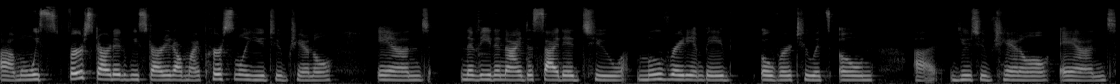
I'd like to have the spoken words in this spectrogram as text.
Um, when we first started, we started on my personal YouTube channel, and Naveed and I decided to move Radiant Babe over to its own uh, YouTube channel, and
